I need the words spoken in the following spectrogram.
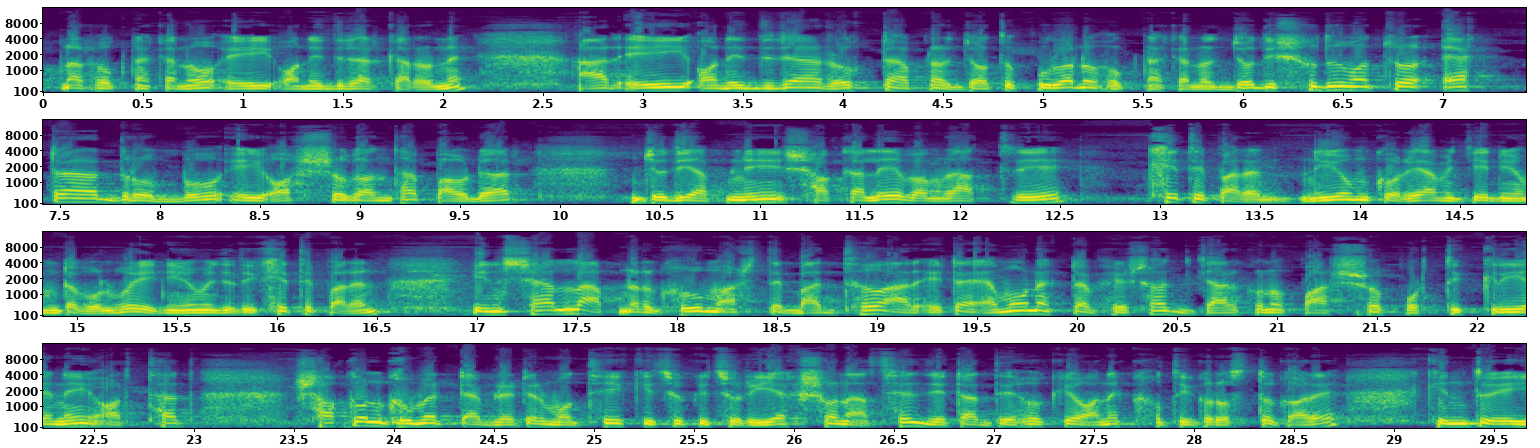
আপনার হোক না কেন এই অনিদ্রার কারণে, আর এই অনিদ্রা রোগটা আপনার যত পুরানো হোক না কেন, যদি শুধুমাত্র এক একটা দ্রব্য, এই অশ্বগন্ধা পাউডার যদি আপনি সকালে এবং রাত্রে খেতে পারেন। নিয়ম করে আমি যে নিয়মটা বলব, এই নিয়মে যদি খেতে পারেন ইনশাল্লাহ আপনার ঘুম আসতে বাধ্য। আর এটা এমন একটা ভেষজ যার কোনো পার্শ্ব প্রতিক্রিয়া নেই, অর্থাৎ সকল ঘুমের ট্যাবলেটের মধ্যেই কিছু কিছু রিয়াকশন আছে যেটা দেহকে অনেক ক্ষতিগ্রস্ত করে, কিন্তু এই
